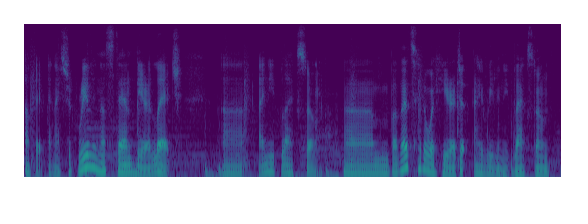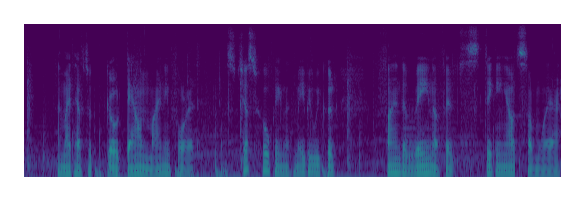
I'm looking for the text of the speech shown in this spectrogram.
of it. And I should really not stand near a ledge. Uh, I need blackstone. Um, but let's head over here. I, just, I really need blackstone. I might have to go down mining for it. I was just hoping that maybe we could find a vein of it sticking out somewhere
